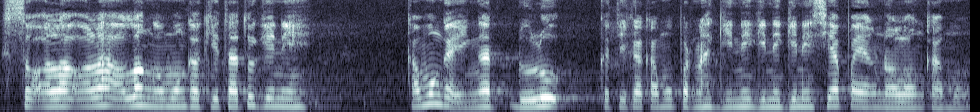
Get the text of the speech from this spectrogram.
Seolah-olah Allah ngomong ke kita tuh gini, kamu nggak ingat dulu ketika kamu pernah gini, gini, gini, siapa yang nolong kamu?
